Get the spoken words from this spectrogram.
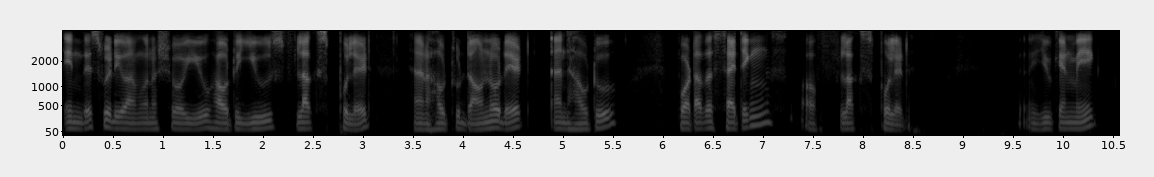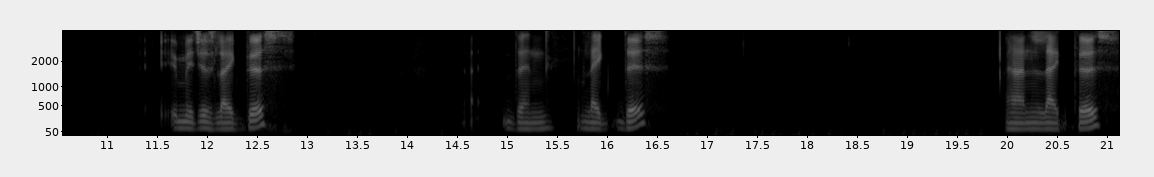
in this video, I'm going to show you how to use Flux Pulid and how to download it and how to, what are the settings of Flux Pulid. You can make images like this, then like this, and like this,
